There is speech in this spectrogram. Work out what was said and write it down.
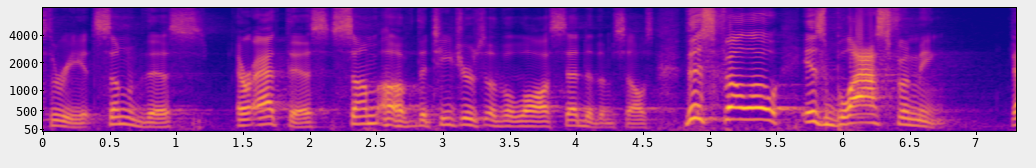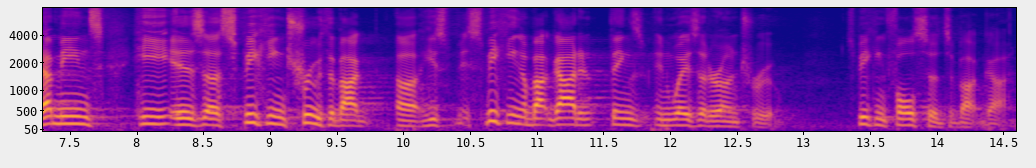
3 At some of this, or at this, some of the teachers of the law said to themselves, This fellow is blaspheming. That means he is uh, speaking truth about, uh, he's speaking about God in things in ways that are untrue, speaking falsehoods about God.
